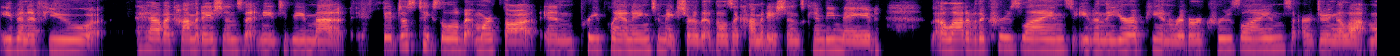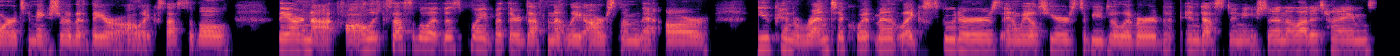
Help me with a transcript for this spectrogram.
Even if you have accommodations that need to be met, it just takes a little bit more thought in pre planning to make sure that those accommodations can be made. A lot of the cruise lines, even the European river cruise lines, are doing a lot more to make sure that they are all accessible. They are not all accessible at this point, but there definitely are some that are. You can rent equipment like scooters and wheelchairs to be delivered in destination a lot of times.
